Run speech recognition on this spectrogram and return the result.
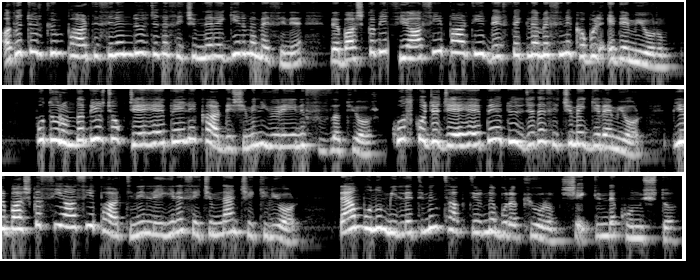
Atatürk'ün partisinin Düzce'de seçimlere girmemesini ve başka bir siyasi partiyi desteklemesini kabul edemiyorum. Bu durumda birçok CHP'li kardeşimin yüreğini sızlatıyor. Koskoca CHP Düzce'de seçime giremiyor. Bir başka siyasi partinin lehine seçimden çekiliyor. Ben bunu milletimin takdirine bırakıyorum şeklinde konuştu.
